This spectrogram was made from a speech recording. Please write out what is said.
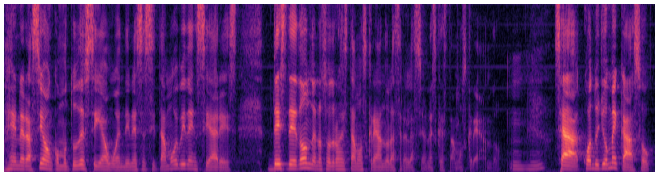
generación, como tú decías, Wendy, necesitamos evidenciar es desde dónde nosotros estamos creando las relaciones que estamos creando. O sea, cuando yo me caso,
